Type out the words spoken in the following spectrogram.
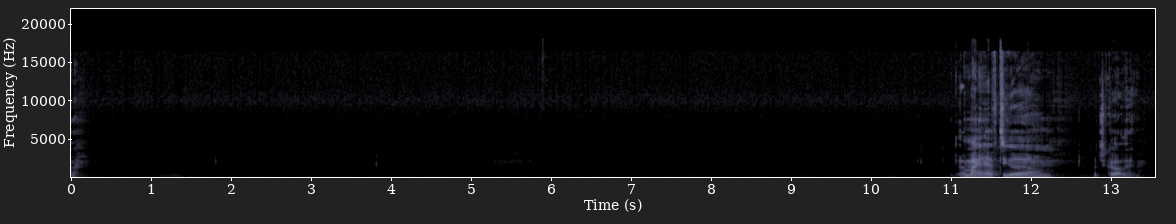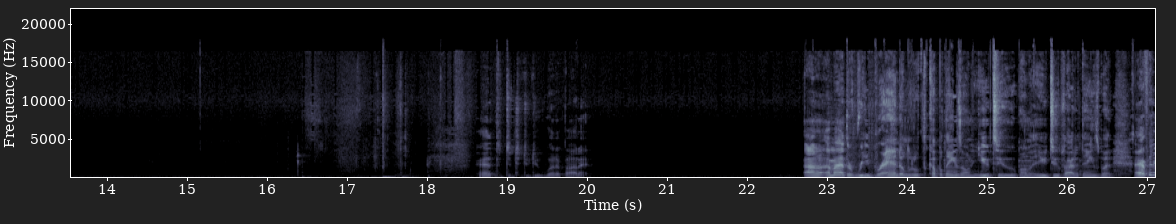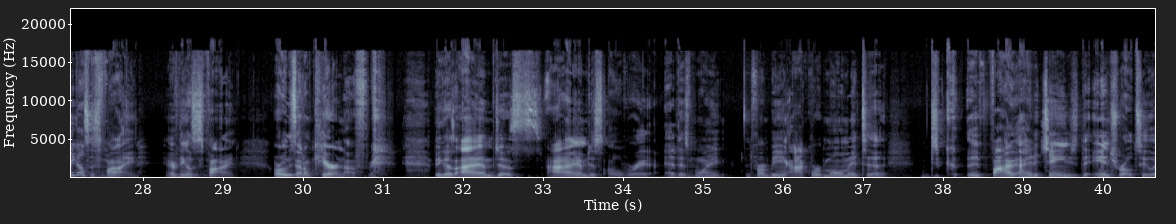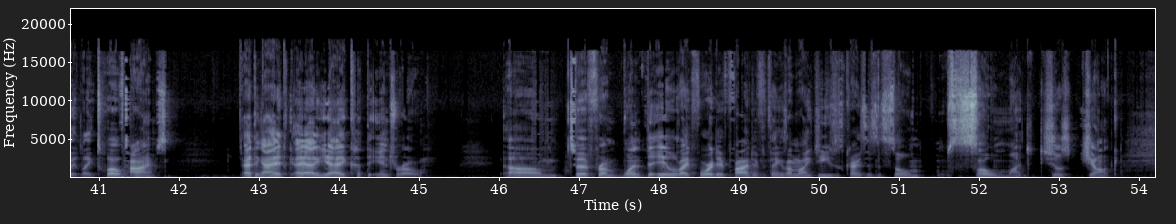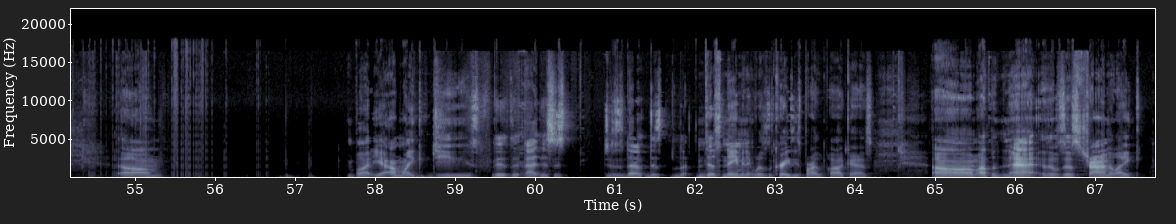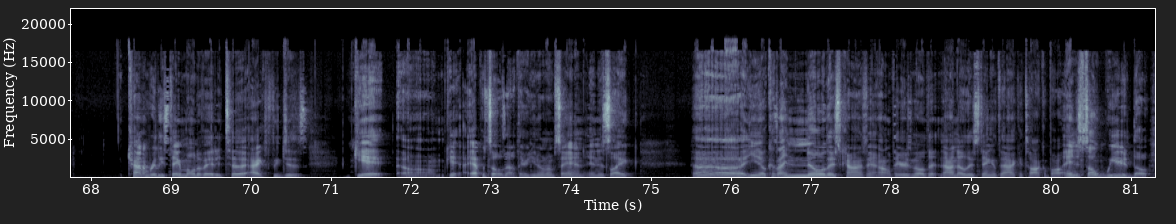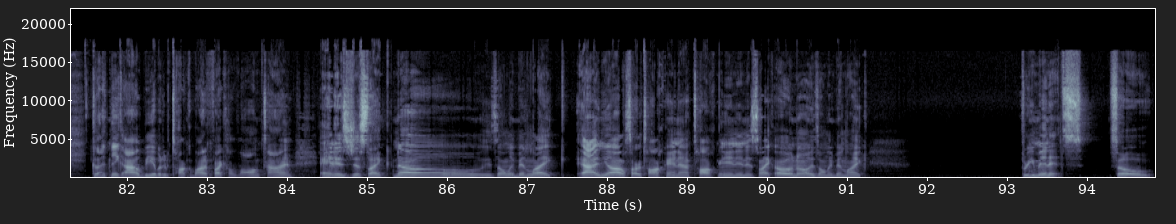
I might have to um what you call it What about it? I, I might have to rebrand a little, a couple things on YouTube, on the YouTube side of things, but everything else is fine. Everything else is fine, or at least I don't care enough, because I am just, I am just over it at this point. From being awkward moment to five, I had to change the intro to it like twelve times. I think I had, I, yeah, I cut the intro um to from one th- it was like four different five different things i'm like jesus christ this is so so much just junk. Um but yeah i'm like geez this, this is just this just naming it was the craziest part of the podcast. Um other than that it was just trying to like trying to really stay motivated to actually just get um get episodes out there you know what i'm saying? And it's like uh, you know, because I know there's content out there. There's no that I know there's things that I can talk about, and it's so weird though, because I think I'll be able to talk about it for like a long time, and it's just like no, it's only been like I you know I'll start talking and talking, and it's like oh no, it's only been like three minutes. So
